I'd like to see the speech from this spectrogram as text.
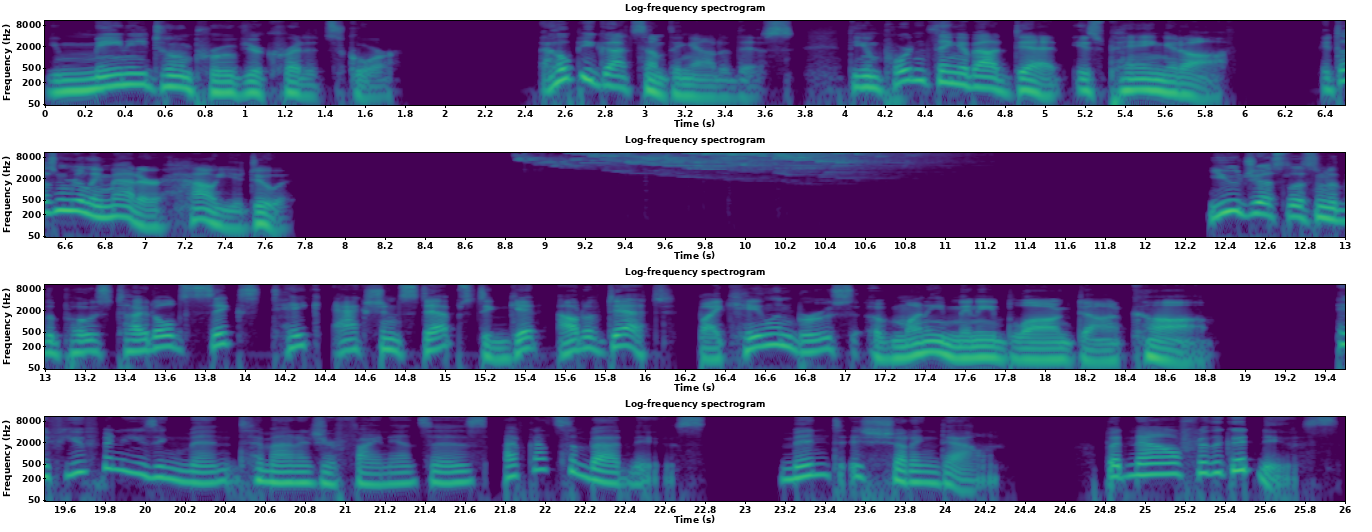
you may need to improve your credit score. I hope you got something out of this. The important thing about debt is paying it off. It doesn't really matter how you do it. You just listened to the post titled Six Take Action Steps to Get Out of Debt by Kalen Bruce of MoneyMiniBlog.com. If you've been using Mint to manage your finances, I've got some bad news. Mint is shutting down. But now for the good news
